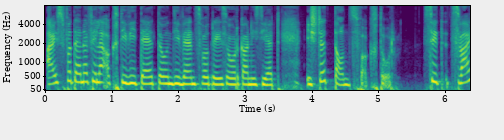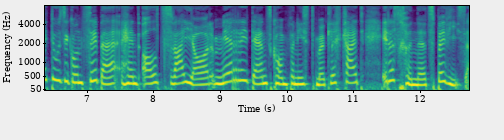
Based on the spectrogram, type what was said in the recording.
Eines von diesen vielen Aktivitäten und Events, die Reso organisiert, ist der Tanzfaktor. Seit 2007 haben alle zwei Jahre mehrere Dance Companies die Möglichkeit, ihr Können zu beweisen.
